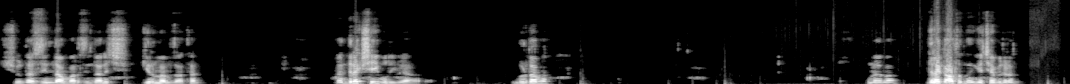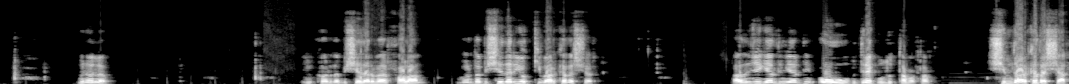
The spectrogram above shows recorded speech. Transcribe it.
Şurada zindan var. Zindan hiç girmem zaten. Ben direkt şeyi bulayım ya. Burada mı? Bu ne lan? Direkt altından geçebilirim. Bu ne lan? Yukarıda bir şeyler var falan. Burada bir şeyler yok gibi arkadaşlar. Az önce geldiğim yerdeyim. Oo, direkt bulduk. Tamam tamam. Şimdi arkadaşlar.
